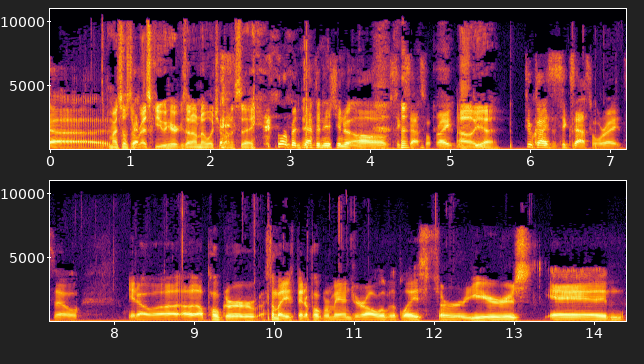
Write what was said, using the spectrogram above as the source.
uh, Am I supposed to rescue you here because I don't know what you want to say? corporate definition of successful, right? oh Two- yeah, two kinds of successful, right? So, you know, uh, a, a poker somebody who's been a poker manager all over the place for years and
